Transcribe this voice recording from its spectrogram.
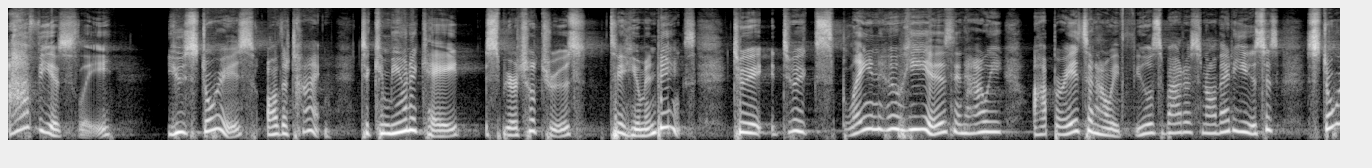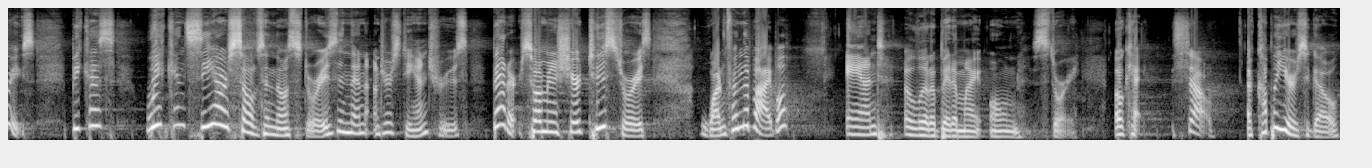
obviously use stories all the time to communicate spiritual truths to human beings, to, to explain who he is and how he operates and how he feels about us and all that. He uses stories because we can see ourselves in those stories and then understand truths better. So I'm going to share two stories one from the Bible and a little bit of my own story. Okay, so a couple years ago,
